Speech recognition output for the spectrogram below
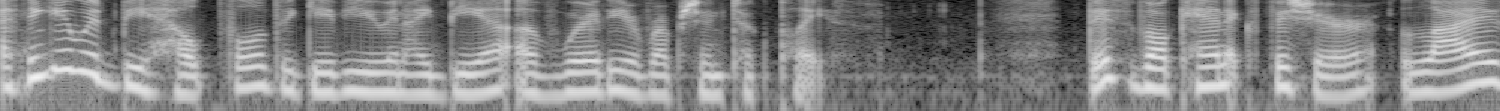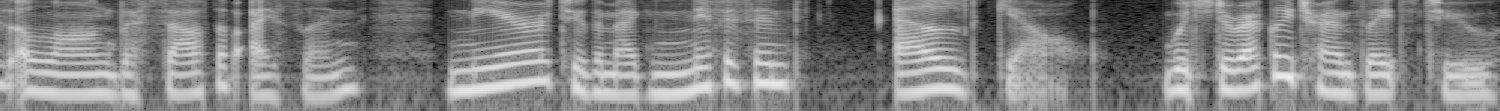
I think it would be helpful to give you an idea of where the eruption took place. This volcanic fissure lies along the south of Iceland near to the magnificent Eldgjá, which directly translates to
